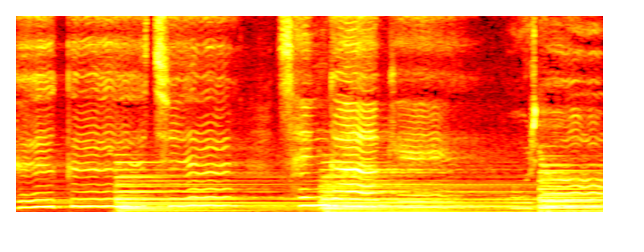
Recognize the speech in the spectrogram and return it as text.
그 끝을 생각해 보렴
